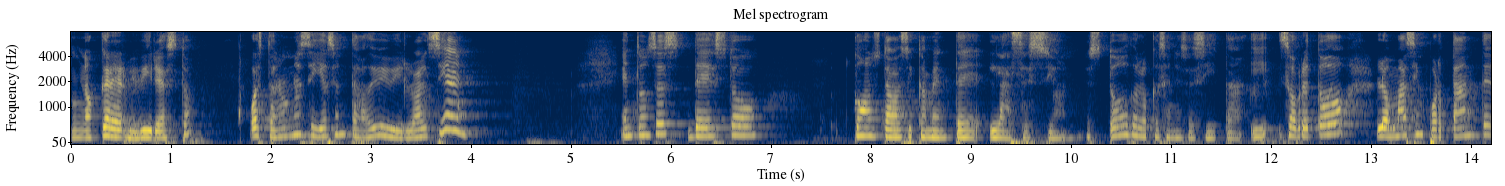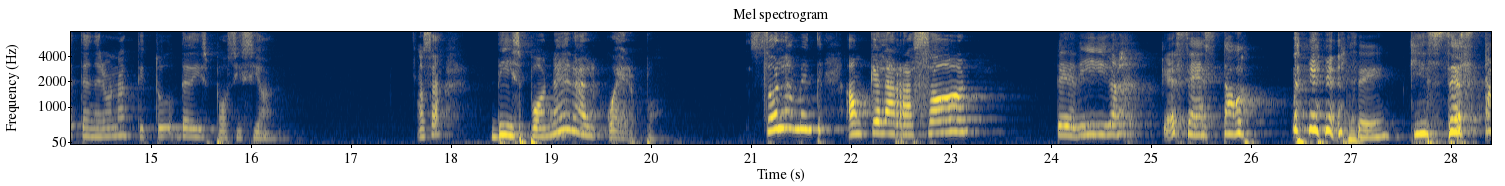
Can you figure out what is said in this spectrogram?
y no querer vivir esto, o estar en una silla sentado y vivirlo al 100. Entonces, de esto consta básicamente la sesión. Es todo lo que se necesita. Y sobre todo, lo más importante, tener una actitud de disposición. O sea, disponer al cuerpo. Solamente, aunque la razón te diga, ¿qué es esto? Sí. ¿Qué es esto?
